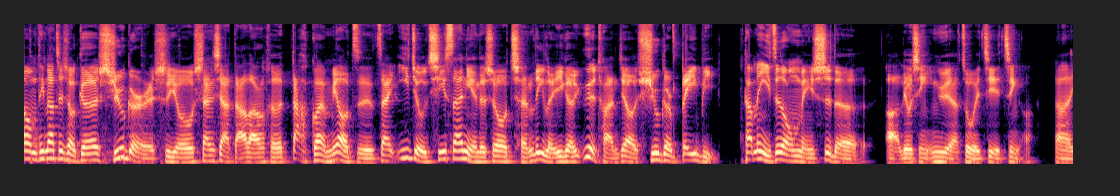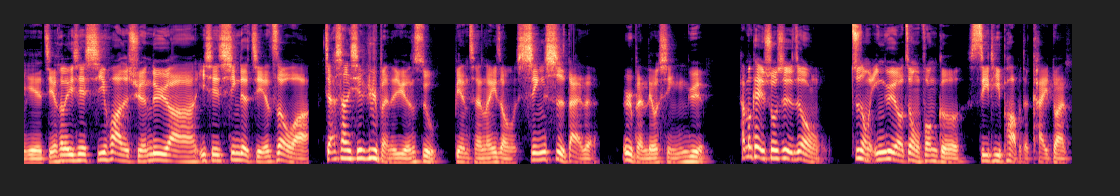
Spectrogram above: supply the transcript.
刚我们听到这首歌《Sugar》是由山下达郎和大贯妙子在一九七三年的时候成立了一个乐团，叫 Sugar Baby。他们以这种美式的啊流行音乐啊作为借镜啊，啊也结合了一些西化的旋律啊，一些新的节奏啊，加上一些日本的元素，变成了一种新世代的日本流行音乐。他们可以说是这种这种音乐哦，这种风格 City Pop 的开端。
